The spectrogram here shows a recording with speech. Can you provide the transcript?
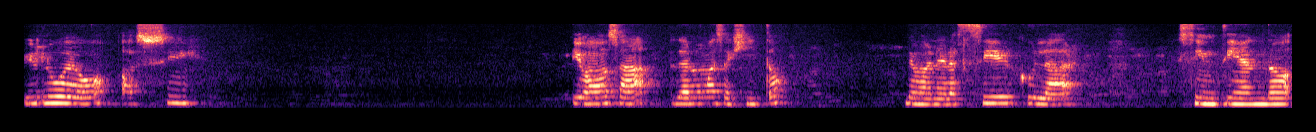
Y luego así. Y vamos a dar un masajito de manera circular, sintiendo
